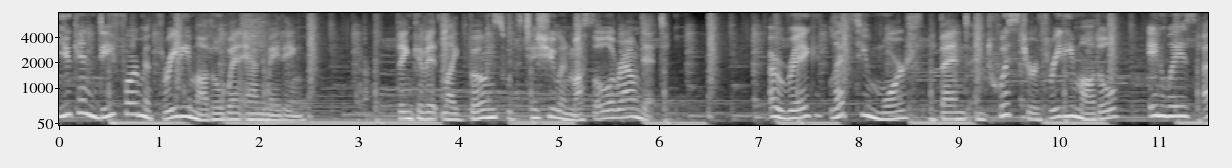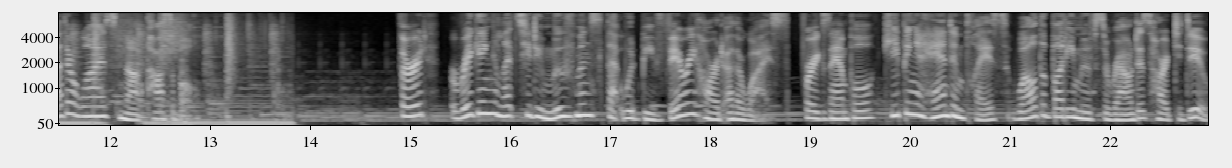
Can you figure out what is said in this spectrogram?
you can deform a 3D model when animating. Think of it like bones with tissue and muscle around it. A rig lets you morph, bend, and twist your 3D model in ways otherwise not possible. Third, rigging lets you do movements that would be very hard otherwise. For example, keeping a hand in place while the body moves around is hard to do,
